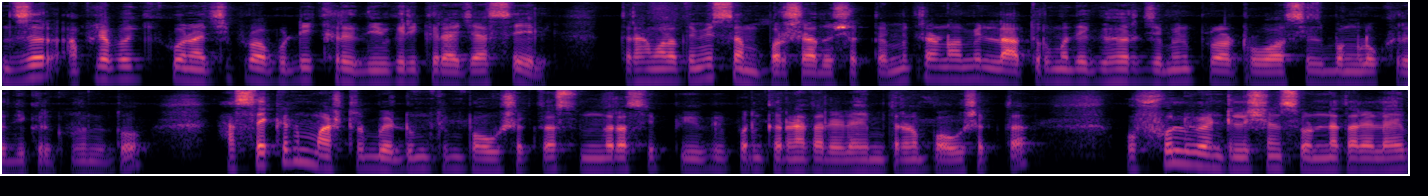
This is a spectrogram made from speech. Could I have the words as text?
जर आपल्यापैकी कोणाची प्रॉपर्टी खरेदी विक्री करायची असेल तर आम्हाला तुम्ही संपर्क साधू शकता. मित्रांनो आम्ही लातूरमध्ये घर जमीन प्लॉट वॉसेस बंगलो खरेदी विक्री करून देतो. हा सेकंड मास्टर बेडरूम तुम्ही पाहू शकता. सुंदर असे पी पी पण करण्यात आलेलं आहे मित्रांनो पाहू शकता. व फुल व्हेंटिलेशन सोडण्यात आलेलं आहे.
